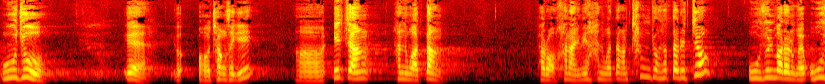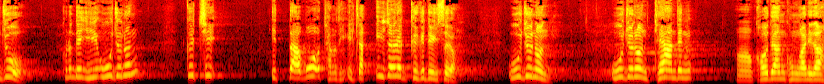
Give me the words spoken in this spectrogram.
우주 예 어, 창세기 어, 1장 하늘과 땅 바로 하나님이 하늘과 땅을 창조하셨다 그랬죠? 우주를 말하는 거예요. 우주. 그런데 이 우주는 끝이 있다고 창세기 1장 2절에 그렇게 되어 있어요. 우주는 우주는 제한된 어, 거대한 공간이다.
